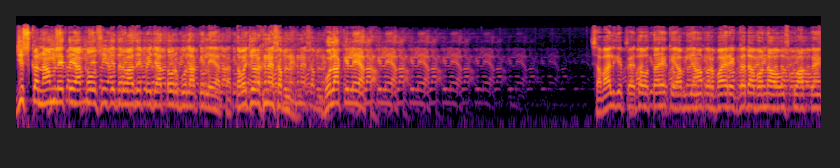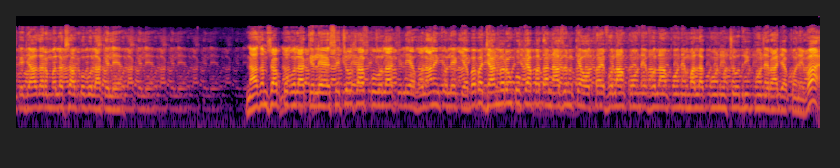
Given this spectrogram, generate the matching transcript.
जिसका नाम लेते आका उसी के दरवाजे पे जाता और बुला के ले आता। तवज्जो रखना है सबने। बुला के ले आता सवाल ये पैदा होता है कि अब यहाँ पर बाहर एक गदा बंधा हो उसको आप कहें कि जादर मलक साहब को बुला के ले नाजम साहब को बुला के ले एस एच ओ साहब को बुला के लिया फुलाने को लेके। बाबा जानवरों को क्या पता नाजम क्या होता है फुला कौन है फुला कौन है मलक कौन है चौधरी कौन है राजा कौन है वाह।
